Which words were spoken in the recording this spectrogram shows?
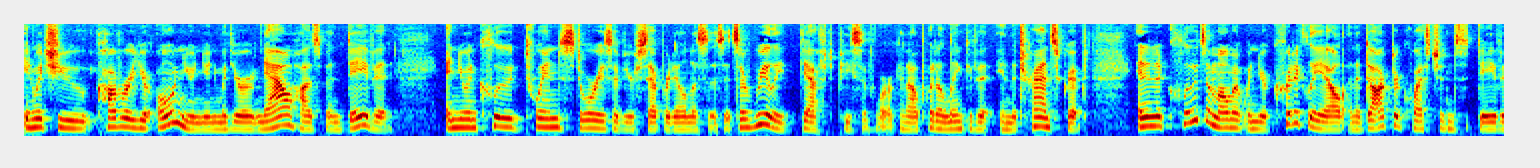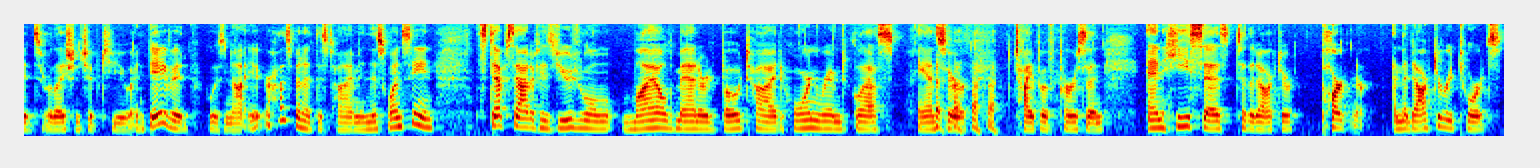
in which you cover your own union with your now husband, David, and you include twinned stories of your separate illnesses. It's a really deft piece of work, and I'll put a link of it in the transcript. And it includes a moment when you're critically ill and the doctor questions David's relationship to you. And David, who is not yet your husband at this time, in this one scene, steps out of his usual mild mannered, bow tied, horn rimmed glass answer type of person. And he says to the doctor, partner. And the doctor retorts,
